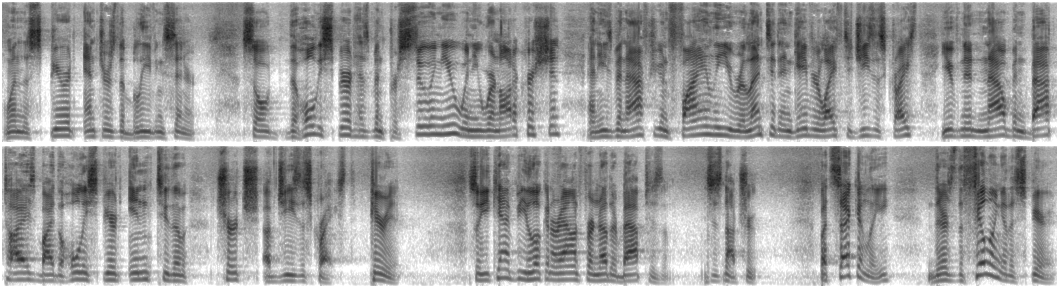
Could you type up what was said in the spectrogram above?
when the Spirit enters the believing sinner. So the Holy Spirit has been pursuing you when you were not a Christian, and He's been after you, and finally you relented and gave your life to Jesus Christ. You've now been baptized by the Holy Spirit into the church of Jesus Christ. Period. So you can't be looking around for another baptism. It's just not true. But secondly, there's the filling of the Spirit.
